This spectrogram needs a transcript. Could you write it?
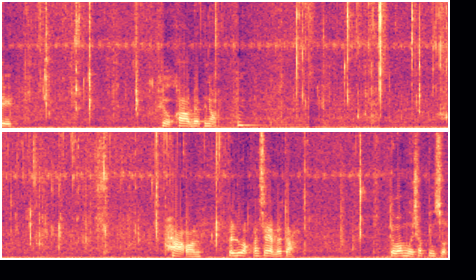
ดีหิวข้าวด้วยพี่น้องขาอ่อนไปลวกก็แซ่บแล้วจ้ะแต่ว่าหมูชอบกินสด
